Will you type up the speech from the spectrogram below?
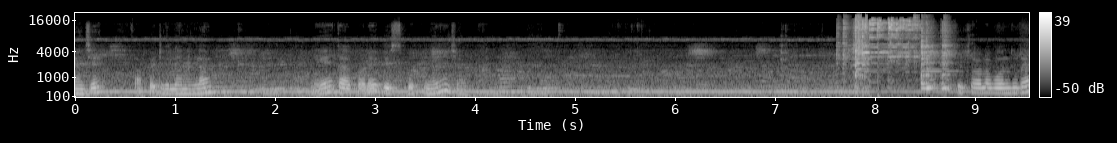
এই যে, কাপে ঢেলে নিলাম। নিয়ে তারপরে বিস্কুট নিয়ে যাব। চলো বন্ধুরা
